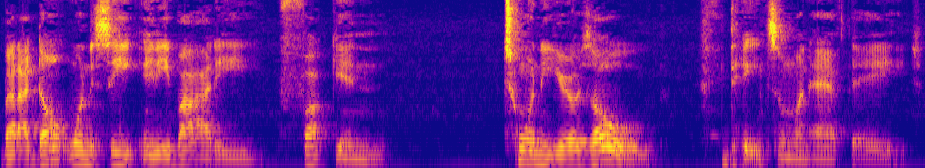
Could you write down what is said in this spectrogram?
But I don't want to see anybody fucking 20 years old dating someone half the age.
